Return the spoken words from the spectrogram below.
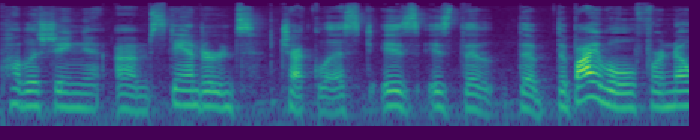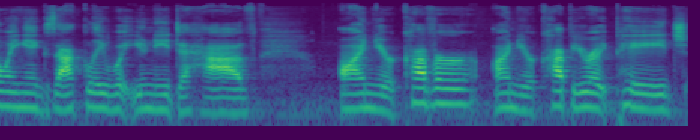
publishing um, standards checklist is is the, the the bible for knowing exactly what you need to have on your cover on your copyright page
